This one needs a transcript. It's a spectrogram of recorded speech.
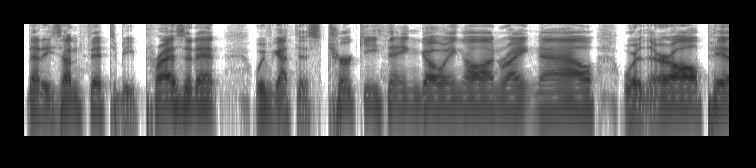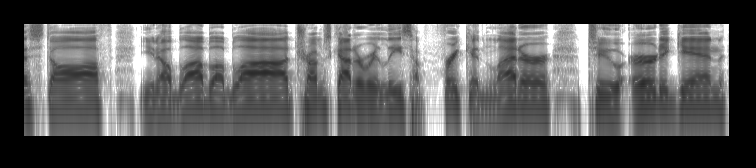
that he's unfit to be president. We've got this Turkey thing going on right now where they're all pissed off, you know, blah, blah, blah. Trump's got to release a freaking letter to Erdogan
